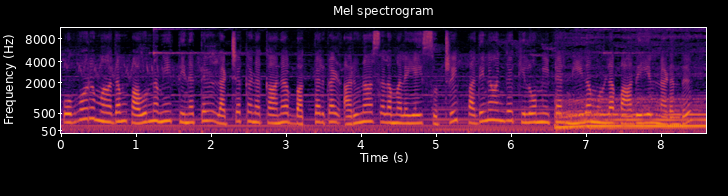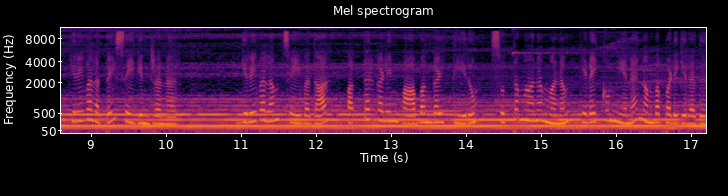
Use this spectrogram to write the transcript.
ஒவ்வொரு மாதம் பௌர்ணமி தினத்தில் லட்சக்கணக்கான பக்தர்கள் அருணாசலமலையை சுற்றி பதினான்கு கிலோமீட்டர் நீளமுள்ள பாதையில் நடந்து கிரிவலத்தை செய்கின்றனர். கிரிவலம் செய்வதால் பக்தர்களின் பாபங்கள் தீரும் சுத்தமான மனம் கிடைக்கும் என நம்பப்படுகிறது.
